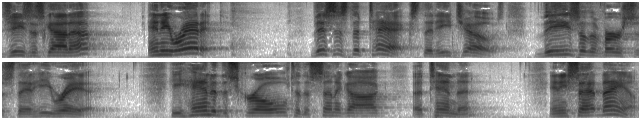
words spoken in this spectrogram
Jesus got up and he read it. This is the text that he chose. These are the verses that he read. He handed the scroll to the synagogue attendant and he sat down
